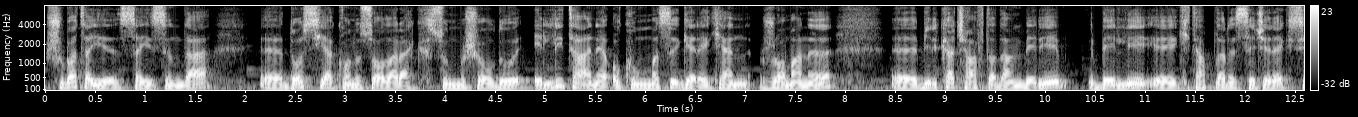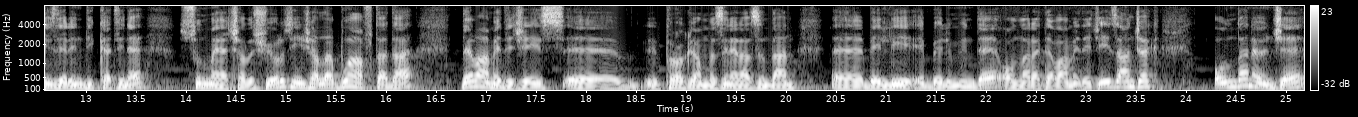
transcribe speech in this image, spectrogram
Şubat ayı sayısında e, dosya konusu olarak sunmuş olduğu 50 tane okunması gereken romanı birkaç haftadan beri belli e, kitapları seçerek sizlerin dikkatine sunmaya çalışıyoruz. İnşallah bu haftada devam edeceğiz e, programımızın en azından belli bölümünde onlara devam edeceğiz. Ancak ondan önce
